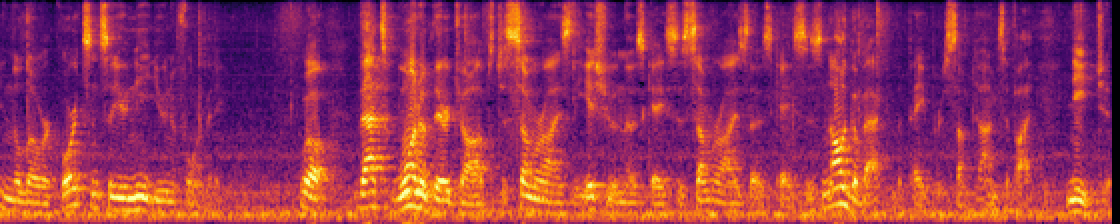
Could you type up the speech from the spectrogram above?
in the lower courts, and so you need uniformity. Well, that's one of their jobs, to summarize the issue in those cases, summarize those cases, and I'll go back to the papers sometimes if I need to.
